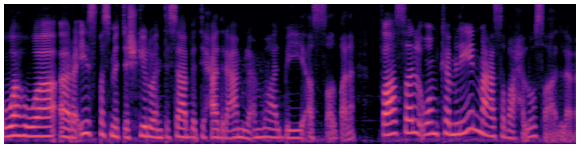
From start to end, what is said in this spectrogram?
وهو رئيس قسم التشكيل وانتساب الاتحاد العام للعمال بالسلطنة. فاصل ومكملين مع صباح الوصال.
